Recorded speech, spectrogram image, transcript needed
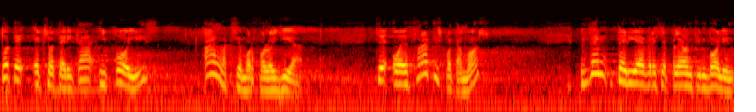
τότε εξωτερικά η πόλης άλλαξε μορφολογία και ο Εφράτης ποταμός δεν περιέβρεχε πλέον την πόλη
